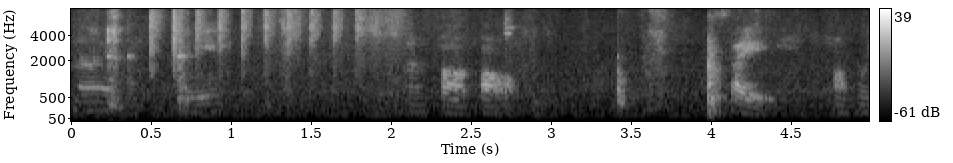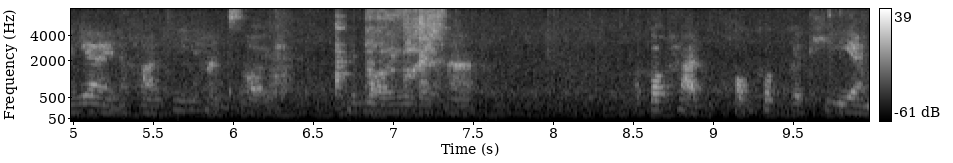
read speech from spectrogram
ให้อันนี้อะต่อต่อ ใส่หอมหัวใหญ่นะคะ ที่หั่นซอยเรียบร้อยนี่นะคะแล้วก็ผัดพร้อมกับกระเทียม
